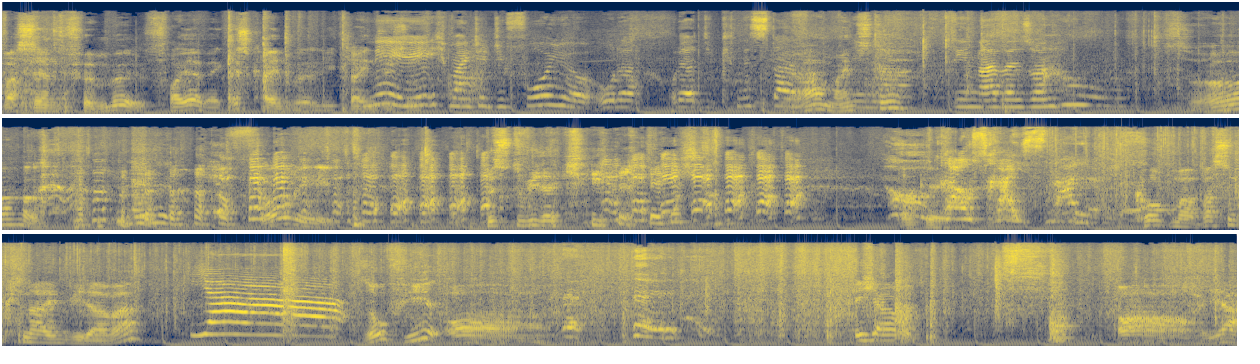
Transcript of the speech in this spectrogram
Was denn für Müll? Feuerwerk ist kein Müll, die kleinen Nee, Süßen. ich meinte die Folie oder, oder die Knister. Ja, meinst du? Die mal bei so einem So. Sorry. Bist du wieder gierig? Okay. rausreißen alle. Guck mal, was zum Knallen wieder, wa? Ja. So viel? Oh. Ich auch. Oh, ja.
